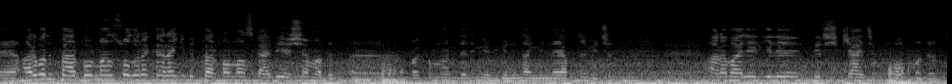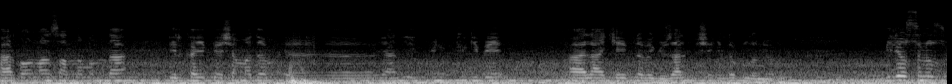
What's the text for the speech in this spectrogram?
Ee, arabanın performansı olarak herhangi bir performans kaybı yaşamadım. Ee, bakımlarını dediğim gibi gününden gününe yaptığım için. Ee, arabayla ilgili bir şikayetim olmadı. Performans anlamında bir kayıp yaşamadım. Ee, yani ilk günkü gibi hala keyifli ve güzel bir şekilde kullanıyorum. Biliyorsunuz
